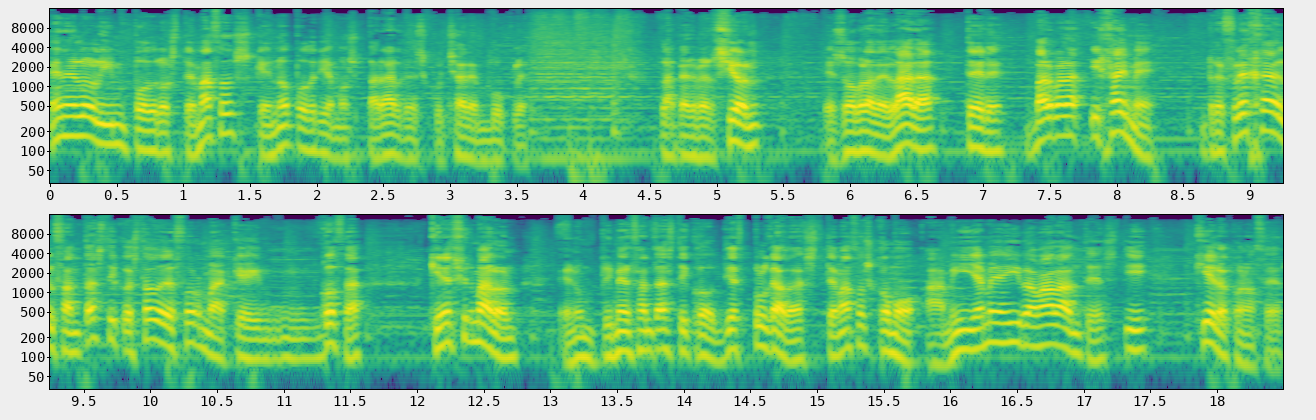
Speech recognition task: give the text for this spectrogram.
en el Olimpo de los temazos que no podríamos parar de escuchar en bucle. La perversión es obra de Lara, Tere, Bárbara y Jaime. Refleja el fantástico estado de forma que goza quienes firmaron en un primer fantástico 10 pulgadas temazos como A mí ya me iba mal antes y Quiero conocer.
